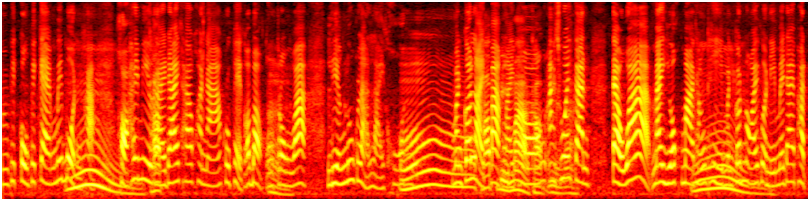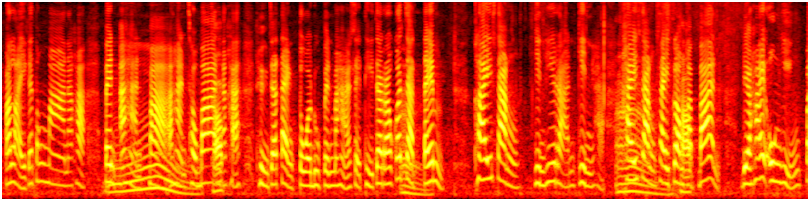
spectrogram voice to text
ำพริกกงพริกแกงไม่บ่นค่ะ อืมขอให้มีครับรายได้ข้าวคณะครูเพกก็บอกตเอรองๆว่าเลี้ยงลูกหลานหลายคนอ๋อมันก็หลายครับปากดีหลายมท้อครังบอะดีช่วยมากกัน แต่ว่าแม่ยกมาทั้งทีอืมมันก็น้อยกว่านี้ไม่ได้ผัดปลาไหลก็ต้องมานะคะ เป็นอาหารป่าอืมอาหารชาวบ้านครับนะคะ ถึงจะแต่งตัวดูเป็นมหาเศรษฐีแต่เราก็จัดเออเต็ม ใครสั่งกินที่ร้านกินค่ะอ่าใครสั่งใส่กล่องครับกลับบ้าน เดี๋ยวให้องค์หญิงไป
